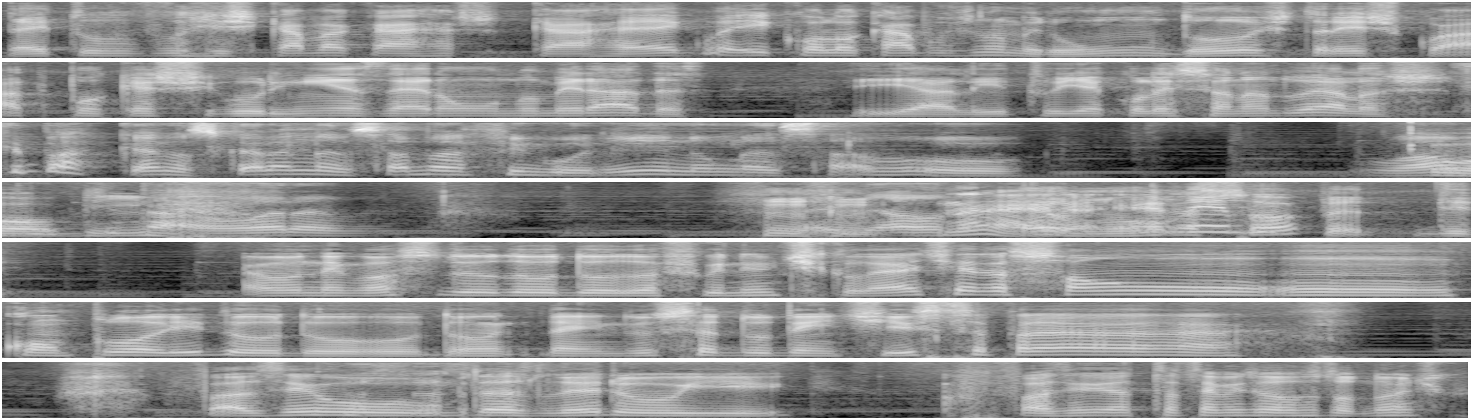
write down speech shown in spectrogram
daí tu riscava com a a régua e colocava os números. Um, dois, três, quatro, porque as figurinhas eram numeradas. E ali tu ia colecionando elas. Que bacana, os caras lançavam a figurinha e não lançavam o, o álbum. Que da hora, velho. Legal. Não, eu era, não era lembro só... de O negócio do, do, do, da figurinha de chiclete era só um, um complô ali do, do, do- da indústria do dentista pra fazer o brasileiro e fazer tratamento ortodôntico.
